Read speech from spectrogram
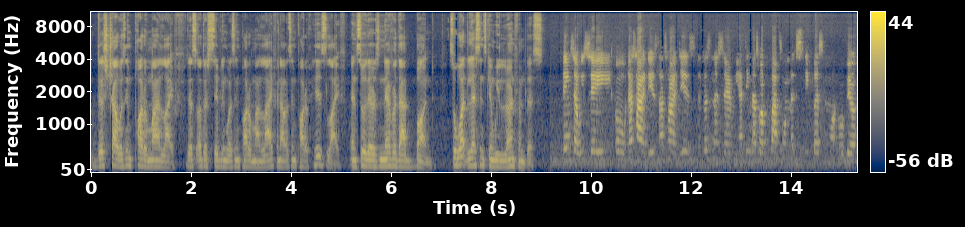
this child wasn't part of my life. This other sibling wasn't part of my life and i was in part of his life. And so there's never that bond. So what lessons can we learn from this things that we say, oh, that's how it is, that's how it is, that doesn't necessarily. I think that's what platform like Sleepless in Monrovia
